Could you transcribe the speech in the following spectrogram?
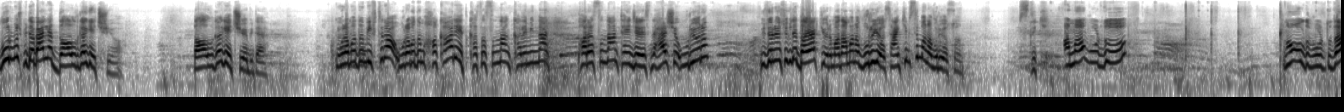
Vurmuş bir de benimle dalga geçiyor. Dalga geçiyor bir de. Uğramadığım iftira, uğramadığım hakaret, kasasından, kaleminden, parasından, tenceresine her şeye uğruyorum. Üzerine üstlük bir de dayak yiyorum. Adam bana vuruyor. Sen kimsin bana vuruyorsun? Pislik. Ama vurdu. Ne oldu vurdu da?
